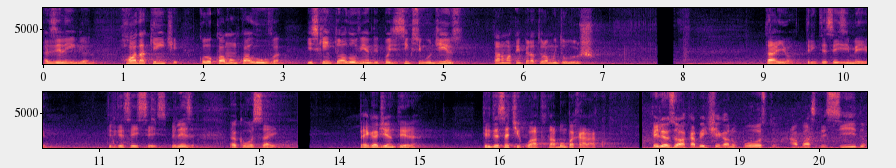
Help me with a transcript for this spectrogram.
às vezes ele engana. Roda quente, colocou a mão com a luva, esquentou a luvinha depois de 5 segundinhos, tá numa temperatura muito luxo. Tá aí, ó, 36,5. 36,6, beleza? É o que eu vou sair. Pega a dianteira. 37,4, tá bom pra caraco. Filhos, ó, acabei de chegar no posto, abastecido,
